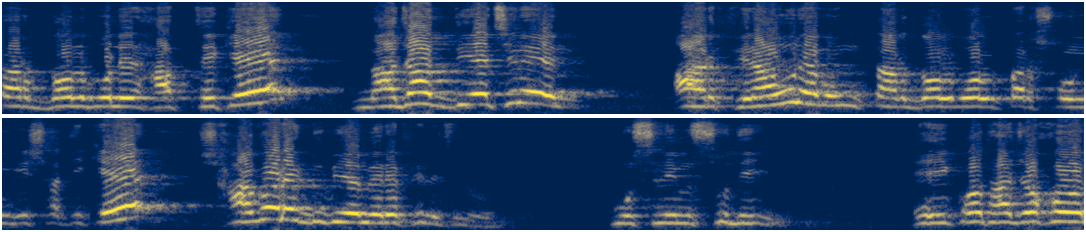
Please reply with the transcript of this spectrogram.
তার দলবলের হাত থেকে নাজাদ দিয়েছিলেন। আর ফেরাউন এবং তার দলবল তার সঙ্গী সাথীকে সাগরে ডুবিয়ে মেরে ফেলেছিল। মুসলিম সুদি। এই কথা যখন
